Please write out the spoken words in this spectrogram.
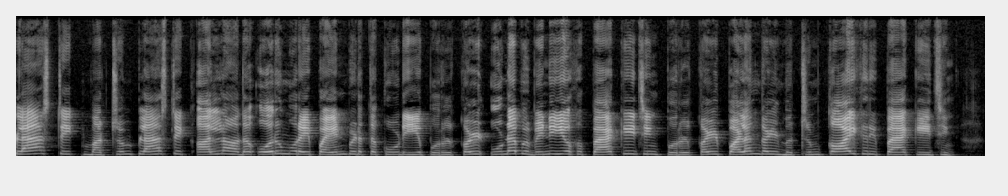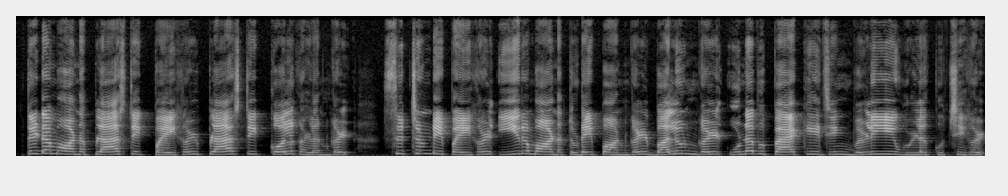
பிளாஸ்டிக் மற்றும் பிளாஸ்டிக் அல்லாத ஒருமுறை பயன்படுத்தக்கூடிய பொருட்கள் உணவு விநியோக பேக்கேஜிங் பொருட்கள் பழங்கள் மற்றும் காய்கறி பேக்கேஜிங் திடமான பிளாஸ்டிக் பைகள் பிளாஸ்டிக் கொள்கலன்கள் சிற்றுண்டி பைகள் ஈரமான துடைப்பான்கள் பலூன்கள் உணவு பேக்கேஜிங் வெளியே உள்ள குச்சிகள்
